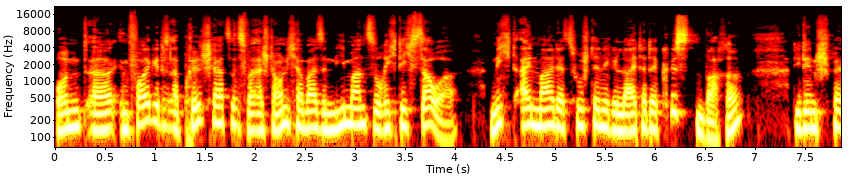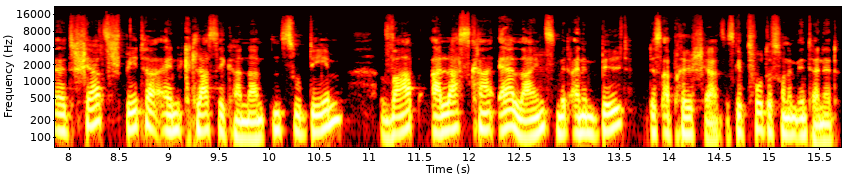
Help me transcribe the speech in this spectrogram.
und äh, im Folge des Aprilscherzes war erstaunlicherweise niemand so richtig sauer. Nicht einmal der zuständige Leiter der Küstenwache, die den äh, Scherz später einen Klassiker nannten. Zudem warb Alaska Airlines mit einem Bild des Aprilscherzes. Es gibt Fotos von im Internet,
